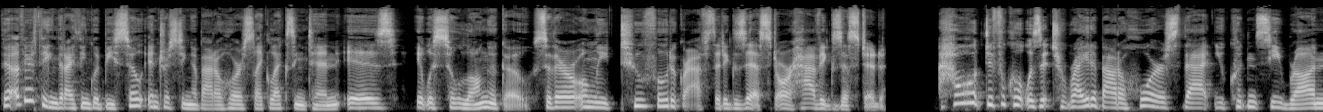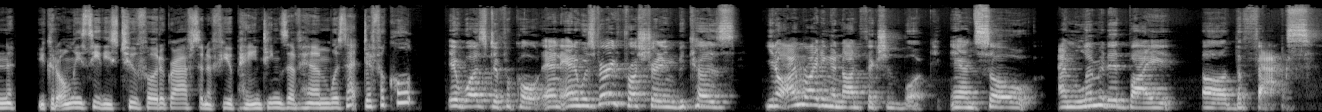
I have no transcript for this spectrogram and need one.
The other thing that I think would be so interesting about a horse like Lexington is it was so long ago. So there are only two photographs that exist or have existed how difficult was it to write about a horse that you couldn't see run? You could only see these two photographs and a few paintings of him. Was that difficult? It was difficult. And, and it was very frustrating because, you know, I'm writing a nonfiction book. And so I'm limited by uh, the facts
